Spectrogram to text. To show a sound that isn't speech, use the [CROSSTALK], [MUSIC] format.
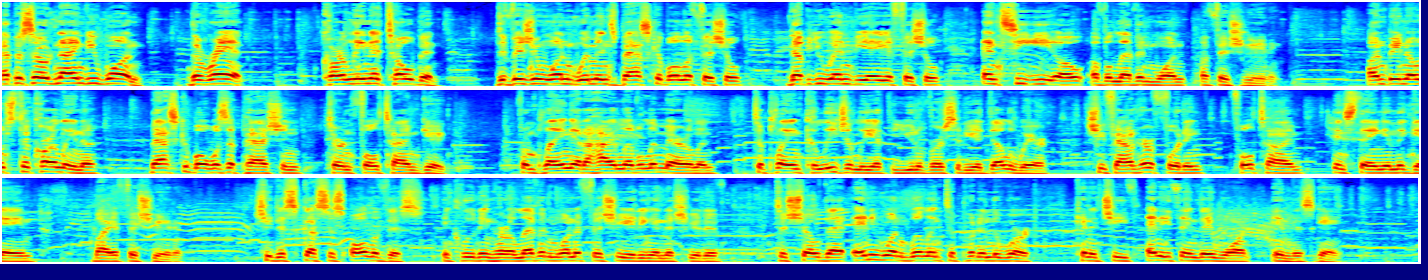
Episode 91, The Rant, Karleena Tobin, Division One women's basketball official, WNBA official, and CEO of 11-1 Officiating. Unbeknownst to Karleena, basketball was a passion turned full-time gig. From playing at a high level in Maryland to playing collegiately at the University of Delaware, she found her footing full-time in staying in the game by officiating. She discusses all of this, including her 11 1 officiating initiative, to show that anyone willing to put in the work can achieve anything they want in this game.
